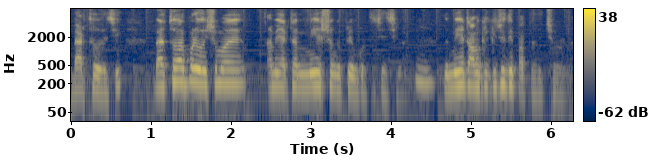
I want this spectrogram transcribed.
ব্যর্থ হয়েছি। ব্যর্থ হওয়ার পরে ওই সময় আমি একটা মেয়ের সঙ্গে প্রেম করতে চেয়েছিলাম। মেয়েটা আমাকে কিছুতেই পাত্তা দিচ্ছিল না।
